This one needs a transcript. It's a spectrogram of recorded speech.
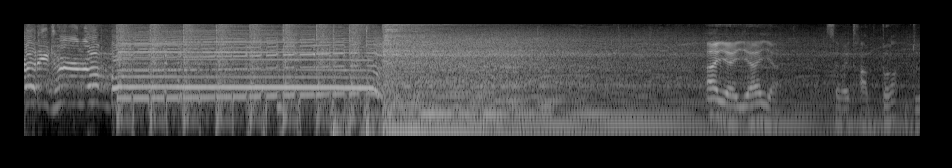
ready to rumble! Aïe, aïe, aïe. Ça va être un bain de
